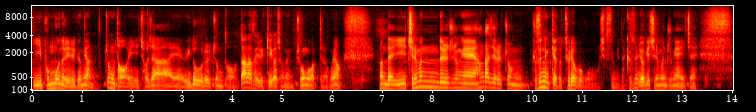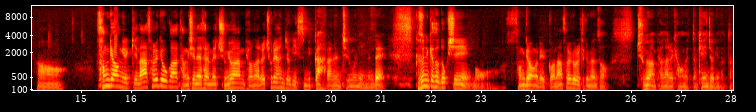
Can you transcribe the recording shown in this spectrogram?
이 본문을 읽으면 좀 더 이 저자의 의도를 좀 더 따라서 읽기가 저는 좋은 것 같더라고요. 그런데 이 질문들 중에 한 가지를 좀 교수님께도 드려보고 싶습니다. 교수님 여기 질문 중에 이제 어, 성경 읽기나 설교가 당신의 삶에 중요한 변화를 초래한 적이 있습니까? 라는 질문이 있는데 교수님께서도 혹시 뭐 성경을 읽거나 설교를 들으면서 중요한 변화를 경험했던 개인적인 어떤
